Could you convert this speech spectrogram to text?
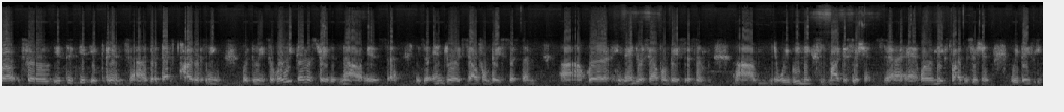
Well, so it, it, it depends. Uh, but that's part of the thing we're doing. So what we demonstrated now is uh, is an Android cell phone based system, uh, where in Android cell phone based system, um, you know, we, we make smart decisions. Uh, and when we make smart decisions, we basically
